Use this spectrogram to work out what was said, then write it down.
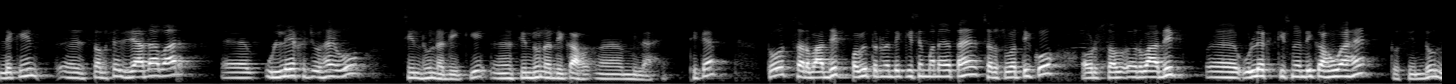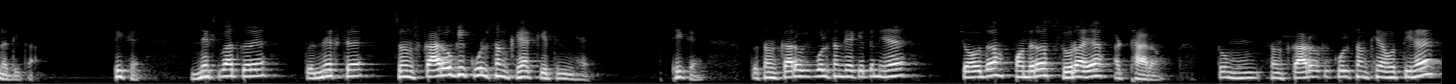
लेकिन सबसे ज़्यादा बार उल्लेख जो है वो सिंधु नदी की सिंधु नदी का मिला है, ठीक है? तो सर्वाधिक पवित्र नदी किसे माना जाता है? सरस्वती को, और सर्वाधिक उल्लेख किस नदी का हुआ है? तो सिंधु नदी का, ठीक है? नेक्स्ट बात करें तो नेक्स्ट है, संस्कारों की कुल संख्या कितनी है? ठीक है? तो संस्कारों की कुल संख्या कितनी है? चौदह, पंद्रह, सोलह या अट्ठारह तो संस्कारों की कुल संख्या होती है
